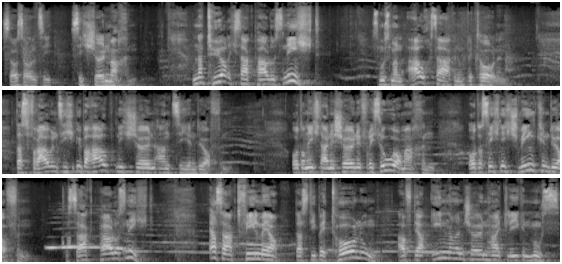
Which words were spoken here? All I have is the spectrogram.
So soll sie sich schön machen. Und natürlich sagt Paulus nicht, das muss man auch sagen und betonen, dass Frauen sich überhaupt nicht schön anziehen dürfen oder nicht eine schöne Frisur machen oder sich nicht schminken dürfen. Das sagt Paulus nicht. Er sagt vielmehr, dass die Betonung auf der inneren Schönheit liegen muss.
